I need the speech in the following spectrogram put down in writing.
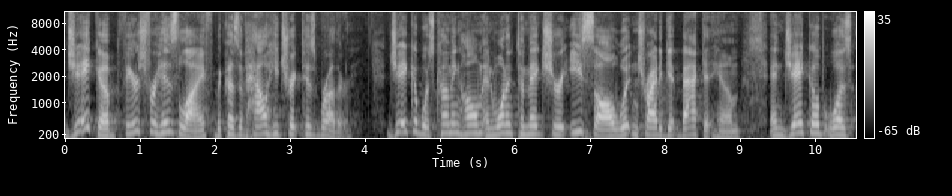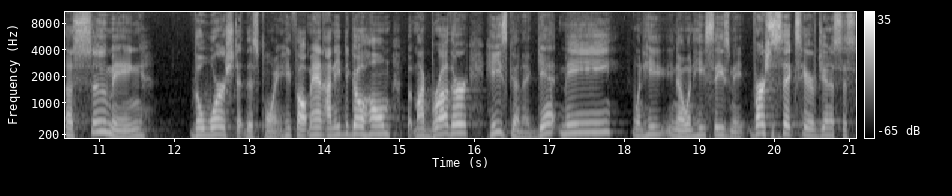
Jacob fears for his life because of how he tricked his brother. Jacob was coming home and wanted to make sure Esau wouldn't try to get back at him. And Jacob was assuming the worst at this point. He thought, man, I need to go home, but my brother, he's going to get me when he, you know, when he sees me. Verse 6 here of Genesis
